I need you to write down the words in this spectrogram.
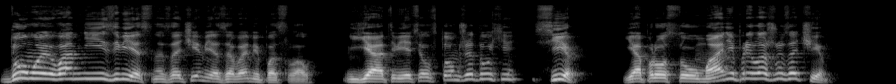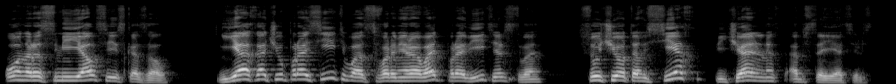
«Думаю, вам неизвестно, зачем я за вами послал. Я ответил в том же духе. «Сир, я просто ума не приложу, зачем?» Он рассмеялся и сказал, «Я хочу просить вас сформировать правительство с учетом всех печальных обстоятельств».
